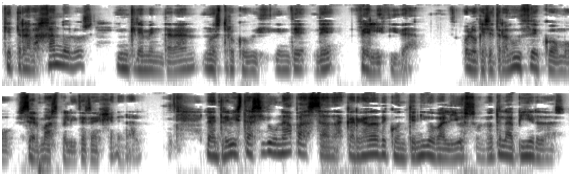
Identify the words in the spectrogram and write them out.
que trabajándolos incrementarán nuestro coeficiente de felicidad, o lo que se traduce como ser más felices en general. La entrevista ha sido una pasada, cargada de contenido valioso, no te la pierdas.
